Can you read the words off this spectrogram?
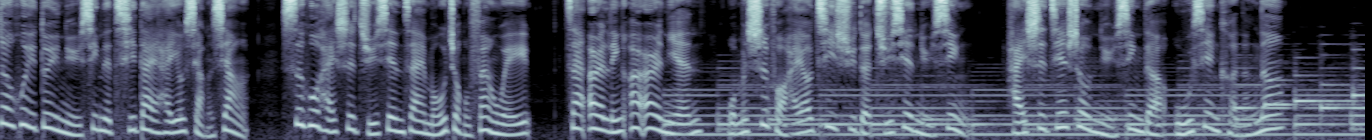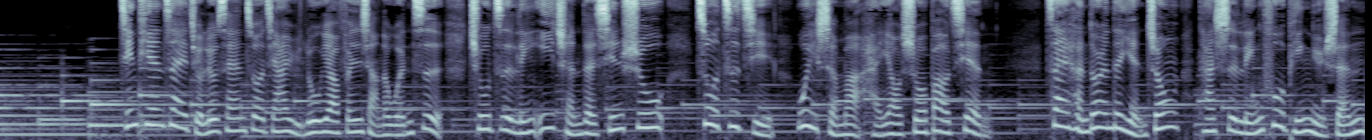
社会对女性的期待还有想象，似乎还是局限在某种范围。在二零二二年，我们是否还要继续的局限女性，还是接受女性的无限可能呢？今天在九六三作家语录要分享的文字，出自林依晨的新书《做自己为什么还要说抱歉》。在很多人的眼中，她是零富平女神。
